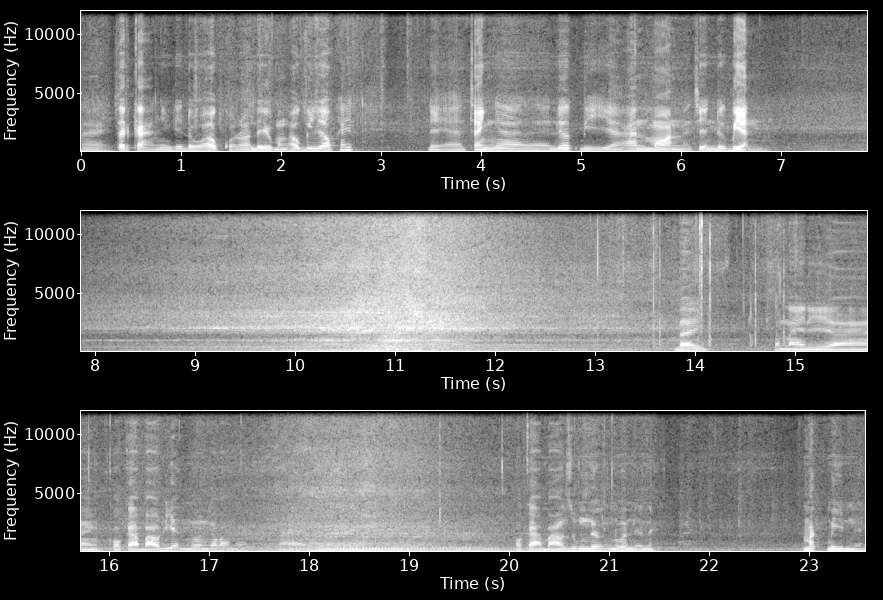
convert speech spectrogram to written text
Đấy, tất cả những cái đồ ốc của nó đều bằng ốc inox hết để tránh ờ, nước bị ờ, ăn mòn ở trên nước biển. Đây. Con này thì à, có cả báo điện luôn các bạn nhé. Đấy. Có cả báo dung lượng luôn đây này. Mắc min đấy.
